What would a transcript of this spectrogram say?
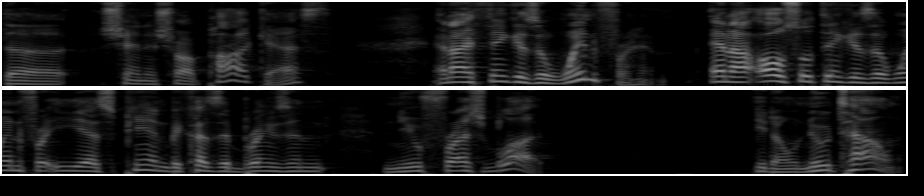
the Shannon Sharpe podcast, and I think is a win for him. And I also think is a win for ESPN because it brings in new fresh blood, you know, new talent.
